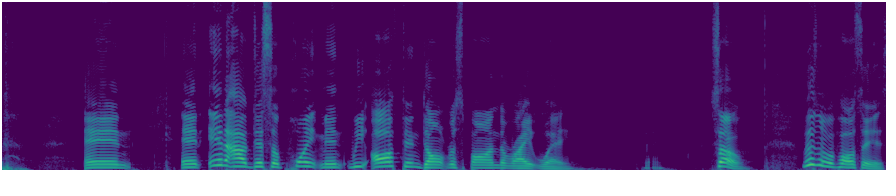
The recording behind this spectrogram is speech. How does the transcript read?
and and in our disappointment, we often don't respond the right way. Okay. So, listen to what Paul says.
